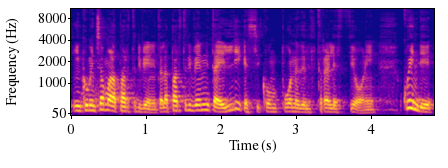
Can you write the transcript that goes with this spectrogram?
incominciamo la parte di vendita. La parte di vendita è lì che si compone delle tre lezioni. Quindi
